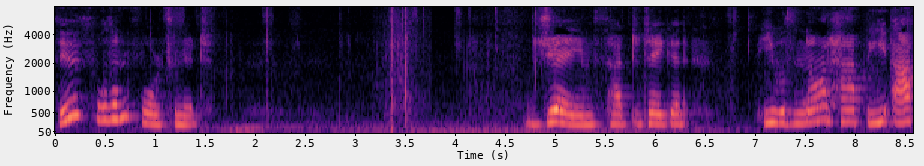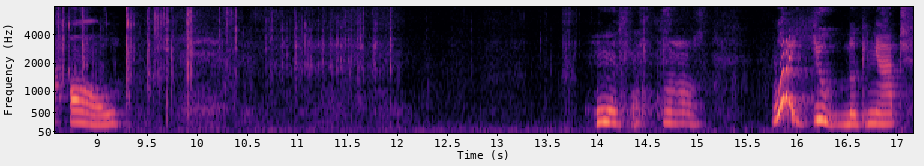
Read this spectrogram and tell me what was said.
this was unfortunate. James had to take it. He was not happy at all. What are you looking at?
